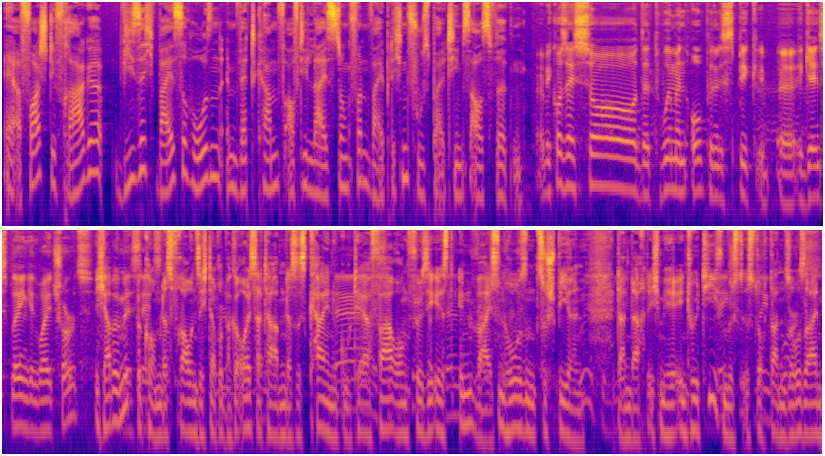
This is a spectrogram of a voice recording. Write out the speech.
Er erforscht die Frage, wie sich weiße Hosen im Wettkampf auf die Leistung von weiblichen Fußballteams auswirken. Uh, ich habe mitbekommen, dass Frauen sich darüber geäußert haben, dass es keine gute Erfahrung für sie ist, in weißen Hosen zu spielen. Dann dachte ich mir, intuitiv müsste es doch dann so sein,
